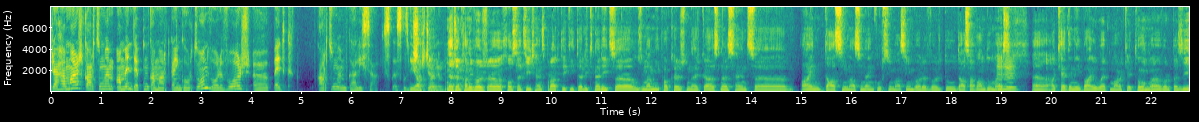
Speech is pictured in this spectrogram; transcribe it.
Դրա համար կարծում եմ ամեն դեպքում կա մարդկային գործոն, որը որ պետք կարծում եմ գալիս է սկզբի շրջանում։ Նա ջան, քանի որ խոսեցիր հենց պրակտիկ գիտելիքներից, ուզում եմ մի փոքր ներկայացնես հենց այն դասի մասին, այն կուրսի մասին, որը որ դու դասավանդում ես Academy by Web Market-ում, որ เป զի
